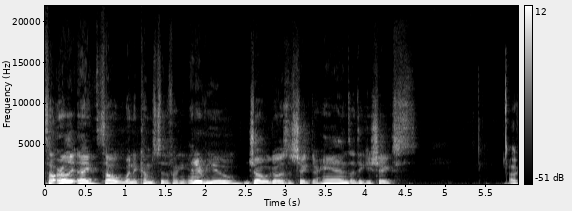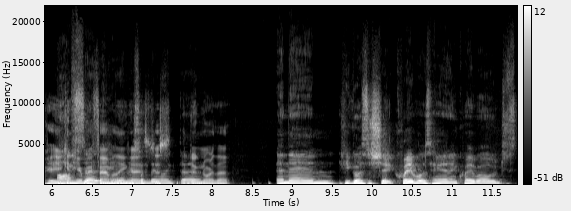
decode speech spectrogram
so early like so when it comes to the fucking interview, Joe goes to shake their hands. I think he shakes, Okay, you can hear my family, guys. Just like that? ignore that. and then he goes to shake Quavo's hand, and Quavo just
